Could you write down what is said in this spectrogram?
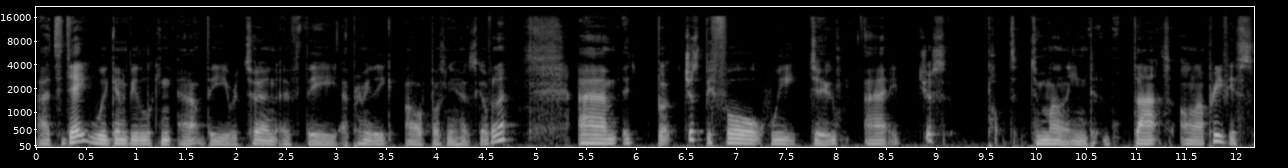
Uh, today we're going to be looking at the return of the uh, Premier League of Bosnia and Herzegovina. Um, it, but just before we do, uh, it just popped to mind that on our previous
